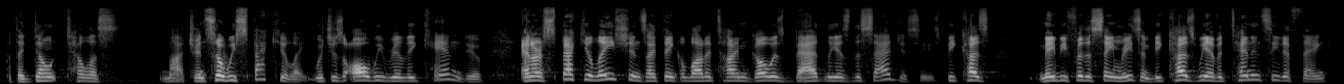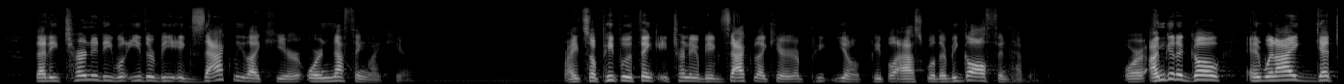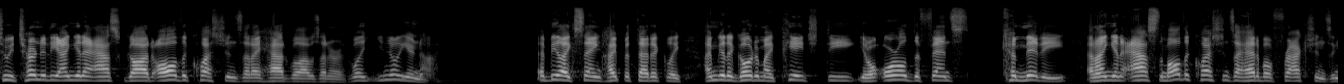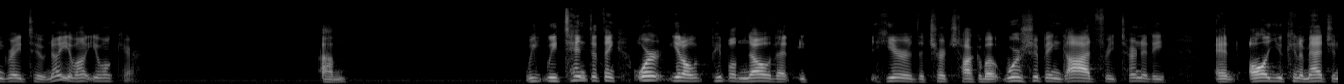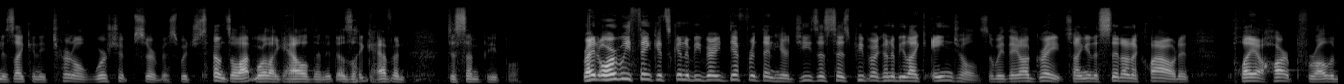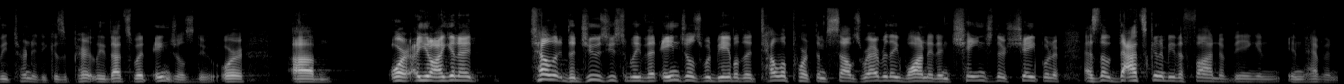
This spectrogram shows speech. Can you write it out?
But they don't tell us much. And so we speculate, which is all we really can do. And our speculations, I think, a lot of time go as badly as the Sadducees, because maybe for the same reason, because we have a tendency to think that eternity will either be exactly like here or nothing like here right? So people who think eternity will be exactly like here, you know, people ask, will there be golf in heaven? Or I'm going to go, and when I get to eternity, I'm going to ask God all the questions that I had while I was on earth. Well, you know you're not. That'd be like saying, hypothetically, I'm going to go to my PhD, you know, oral defense committee, and I'm going to ask them all the questions I had about fractions in grade two. No, you won't. You won't care. Um, we, we tend to think, or, you know, people know that it, hear the church talk about worshiping God for eternity, and all you can imagine is like an eternal worship service, which sounds a lot more like hell than it does like heaven to some people. Right? Or we think it's going to be very different than here. Jesus says people are going to be like angels. So we think, oh, great. So I'm going to sit on a cloud and play a harp for all of eternity, because apparently that's what angels do. Or, um, or you know, I'm going to the Jews used to believe that angels would be able to teleport themselves wherever they wanted and change their shape, as though that's going to be the fun of being in, in heaven,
